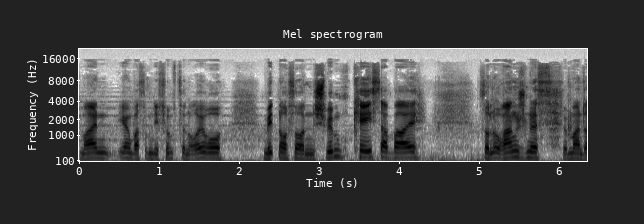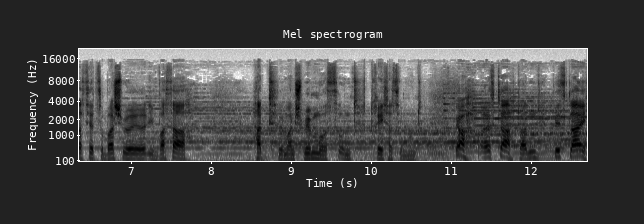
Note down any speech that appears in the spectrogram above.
mein irgendwas um die 15 Euro mit noch so ein Schwimmcase dabei. So ein orangenes, wenn man das jetzt zum Beispiel im Wasser hat, wenn man schwimmen muss und trägt das im Mund. Ja, alles klar, dann bis gleich.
